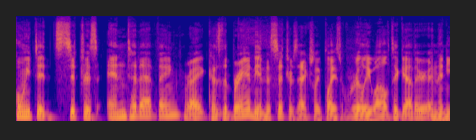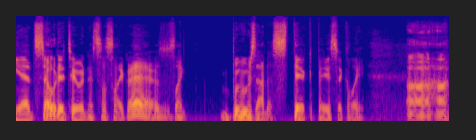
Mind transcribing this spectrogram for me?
pointed citrus end to that thing, right? Because the brandy and the citrus actually plays really well together, and then you add soda to it, and it's just like, eh, it's just like booze on a stick, basically. uh huh.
